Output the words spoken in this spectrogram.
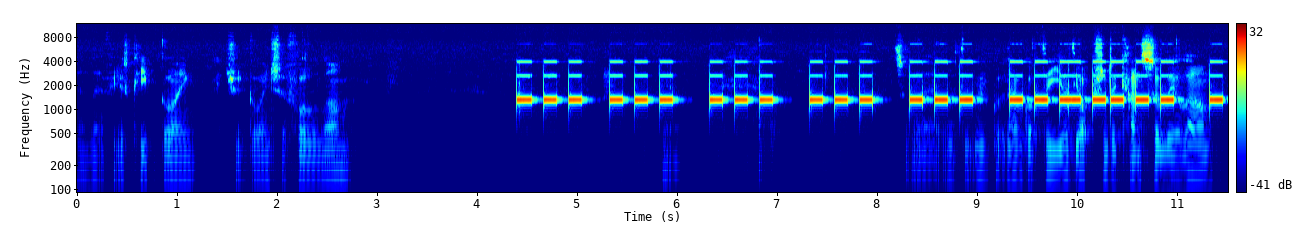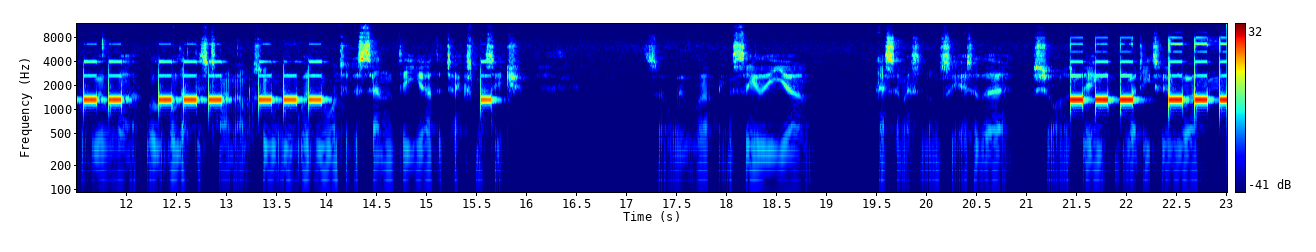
And then if you just keep going it should go into full alarm. So uh, we've got, now got the, uh, the option to cancel the alarm but we'll, uh, we'll, we'll let this time out because we, we, we want it to send the, uh, the text message. So we'll, uh, we can see the um, SMS annunciator there shown as being ready to uh,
